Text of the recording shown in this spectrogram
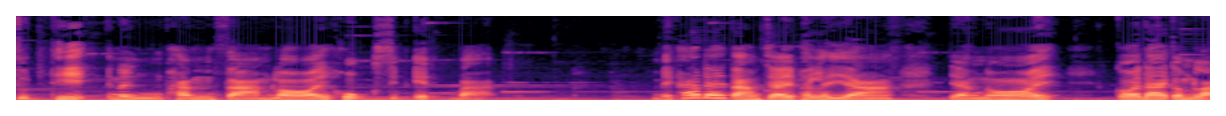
สุทธิ 1,361 บาทไหมคะได้ตามใจภรรยาอย่างน้อย ก็ได้กำไร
